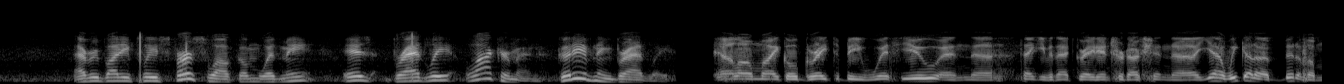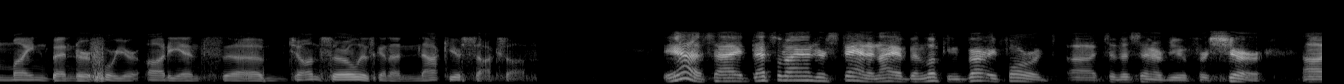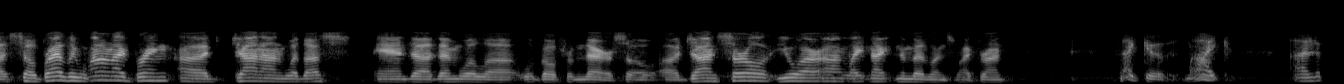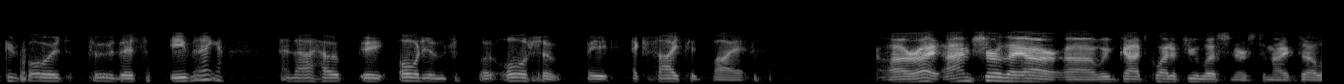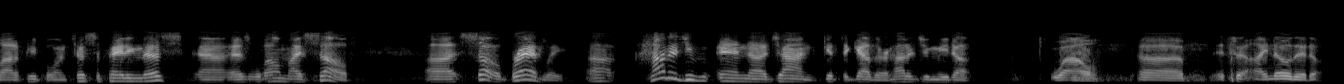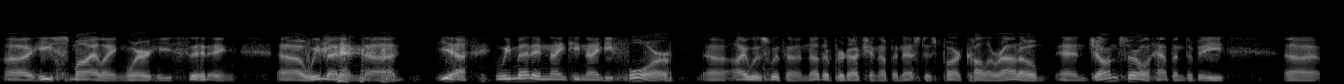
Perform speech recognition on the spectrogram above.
Everybody, please first welcome with me is Bradley Lockerman. Good evening, Bradley. Hello, Michael. Great to be with you, and uh, thank you for that great introduction. Uh, yeah, we got a bit of a mind bender for your audience. Uh, John Searl is going to knock your socks off. Yes, I, that's what I understand, and I have been looking very forward uh, to this interview for sure. Uh, so, Bradley, why don't I bring uh, John on with us, and then we'll we'll go from there. So, John Searl, you are on Late Night in the Midlands, my friend. Thank you, Mike. I'm looking forward to this evening, and I hope the audience will also be excited by it. All right, I'm sure they are. Uh, we've got quite a few listeners tonight. Uh, a lot of people anticipating this, uh, as well myself. Uh, so, Bradley, uh, how did you and uh, John get together? How did you meet up? Wow, uh, it's. Uh, I know that uh, he's smiling where he's sitting. Uh, we met in. Uh, yeah, we met in 1994. Uh, I was with another production up in Estes Park, Colorado, and John Searl happened to be uh,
